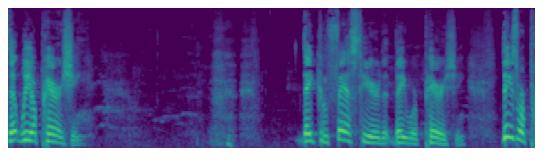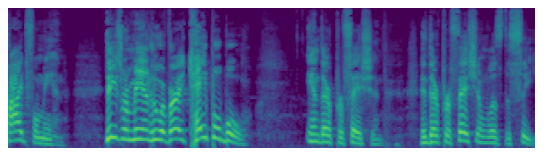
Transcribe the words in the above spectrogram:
that we are perishing? They confessed here that they were perishing. These were prideful men. These were men who were very capable in their profession, and their profession was the sea.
